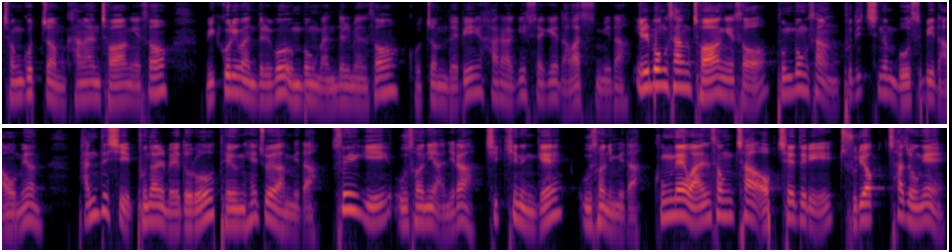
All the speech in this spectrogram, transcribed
전고점 강한 저항에서 윗꼬리 만들고 음봉 만들면서 고점 대비 하락이 세게 나왔습니다. 일봉상 저항에서 분봉상 부딪히는 모습이 나오면 반드시 분할 매도로 대응해줘야 합니다. 수익이 우선이 아니라 지키는 게 우선입니다. 국내 완성차 업체들이 주력 차종에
